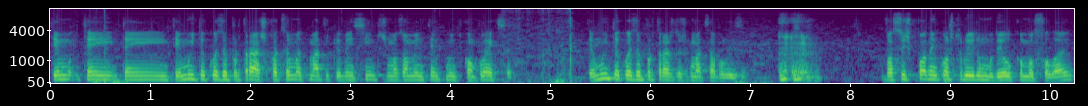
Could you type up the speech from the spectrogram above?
tem, tem, tem, tem muita coisa por trás. Pode ser uma matemática bem simples, mas ao mesmo tempo muito complexa. Tem muita coisa por trás dos remates à baliza. Vocês podem construir um modelo, como eu falei.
